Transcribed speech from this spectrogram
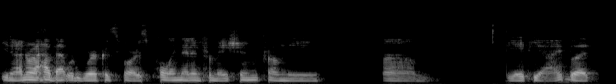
you know, I don't know how that would work as far as pulling that information from the um the API, but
